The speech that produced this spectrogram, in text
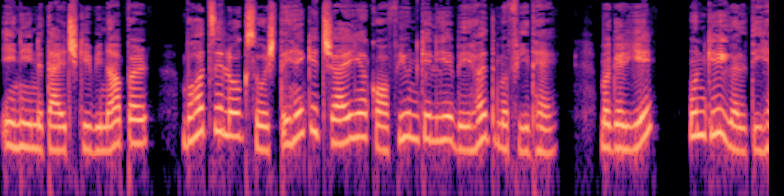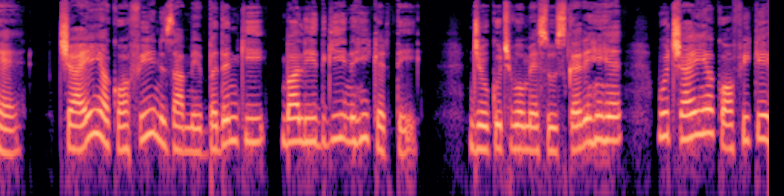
انہی نتائج کی بنا پر بہت سے لوگ سوچتے ہیں کہ چائے یا کافی ان کے لیے بے حد مفید ہے، مگر یہ ان کی غلطی ہے۔ چائے یا کافی نظام بدن کی بالیدگی نہیں کرتے۔ جو کچھ وہ محسوس کر رہے ہیں، وہ چائے یا کافی کے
